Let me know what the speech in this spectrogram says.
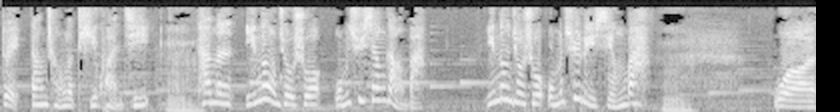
对，当成了提款机。嗯，他们一弄就说我们去香港吧，一弄就说我们去旅行吧。嗯，我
